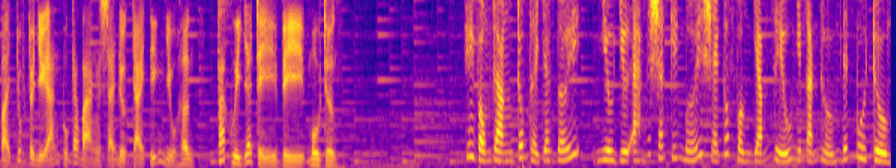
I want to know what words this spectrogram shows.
và chúc cho dự án của các bạn sẽ được cải tiến nhiều hơn, phát huy giá trị vì môi trường. Hy vọng rằng trong thời gian tới, nhiều dự án sáng kiến mới sẽ góp phần giảm thiểu những ảnh hưởng đến môi trường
